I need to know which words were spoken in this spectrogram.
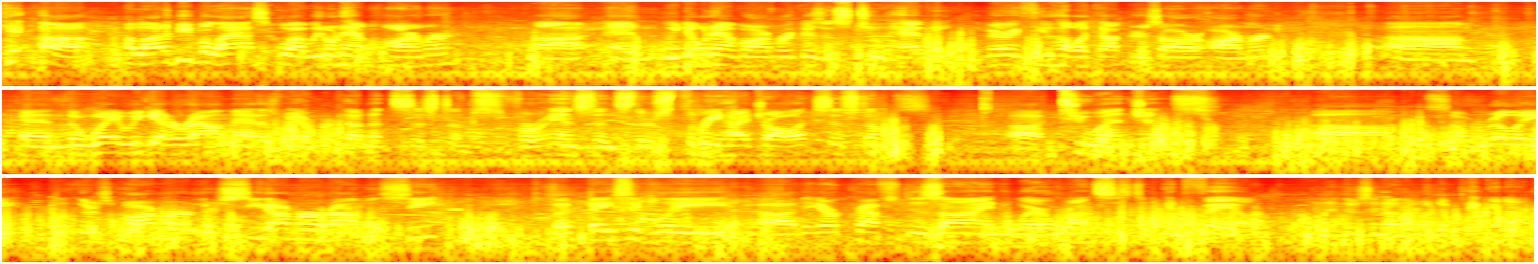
Uh, a lot of people ask why we don't have armor, uh, and we don't have armor because it's too heavy. Very few helicopters are armored. Um, and the way we get around that is we have redundant systems. For instance, there's three hydraulic systems, uh, two engines. Um, so really, there's armor, there's seat armor around the seat, but basically uh, the aircraft's designed where one system can fail, and then there's another one to pick it up.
